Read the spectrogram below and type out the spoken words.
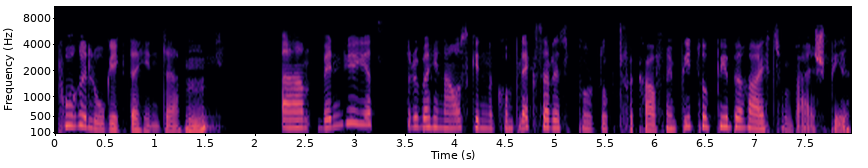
Pure Logik dahinter. Mhm. Ähm, wenn wir jetzt darüber hinausgehen, ein komplexeres Produkt verkaufen, im B2B-Bereich zum Beispiel,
